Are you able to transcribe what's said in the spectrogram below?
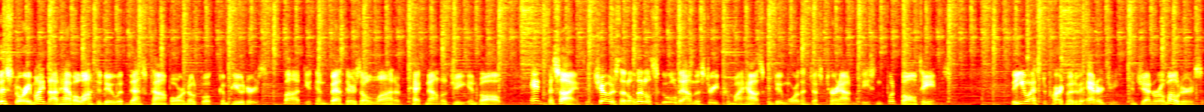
This story might not have a lot to do with desktop or notebook computers, but you can bet there's a lot of technology involved. And besides, it shows that a little school down the street from my house can do more than just turn out decent football teams. The U.S. Department of Energy and General Motors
